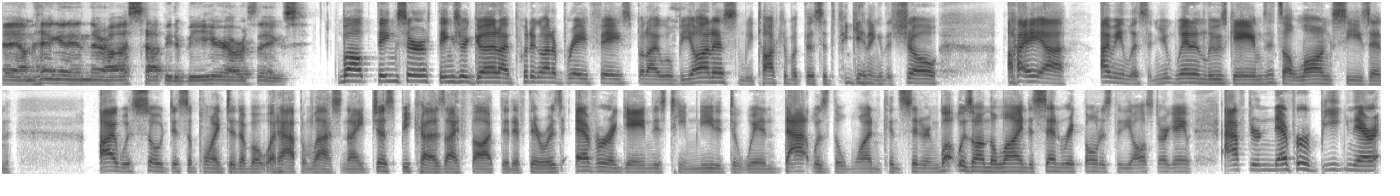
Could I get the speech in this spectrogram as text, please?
Hey, I'm hanging in there, Huss. Happy to be here. How are things? Well, things are things are good. I'm putting on a brave face, but I will be honest, and we talked about this at the beginning of the show. I uh I mean, listen, you win and lose games. It's a long season. I was so disappointed about what happened last night just because I thought that if there was ever a game this team needed to win, that was the one, considering what was on the line to send Rick Bowness to the All Star game after never being there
